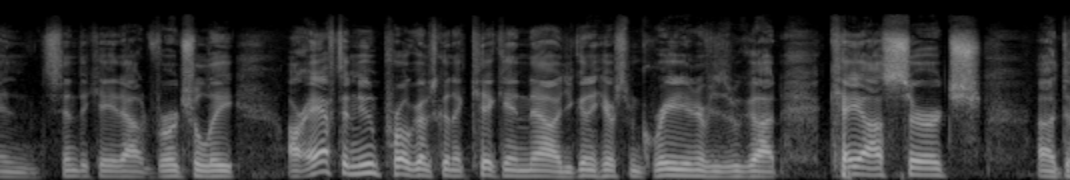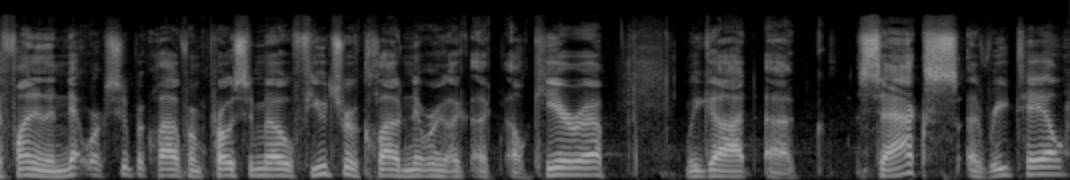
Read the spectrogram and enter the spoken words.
and syndicate out virtually. Our afternoon program is going to kick in now. You're going to hear some great interviews. We've got Chaos Search, uh, defining the network supercloud from Prosimo, future of cloud network like, Alkira. We got uh, Saks, a retail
